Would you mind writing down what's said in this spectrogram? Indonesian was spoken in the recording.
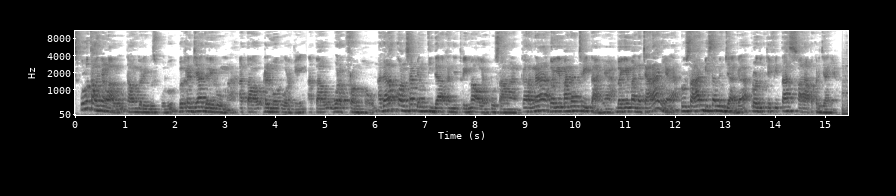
10 tahun yang lalu, tahun 2010, bekerja dari rumah atau remote working atau work from home adalah konsep yang tidak akan diterima oleh perusahaan. Karena bagaimana ceritanya, bagaimana caranya perusahaan bisa menjaga produktivitas para pekerjanya.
